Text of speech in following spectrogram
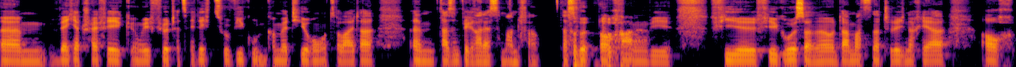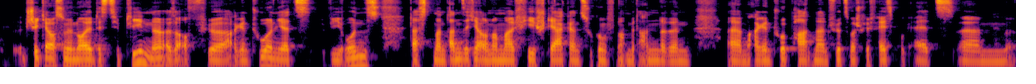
ähm, welcher Traffic irgendwie führt tatsächlich zu wie guten Konvertierungen und so weiter, ähm, da sind wir gerade erst am Anfang. Das wird noch Total. irgendwie viel, viel größer. Ne? Und da macht es natürlich nachher auch, entsteht ja auch so eine neue Disziplin, ne? also auch für Agenturen jetzt wie uns, dass man dann sicher auch nochmal viel stärker in Zukunft noch mit anderen ähm, Agenturpartnern für zum Beispiel Facebook-Ads, ähm,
